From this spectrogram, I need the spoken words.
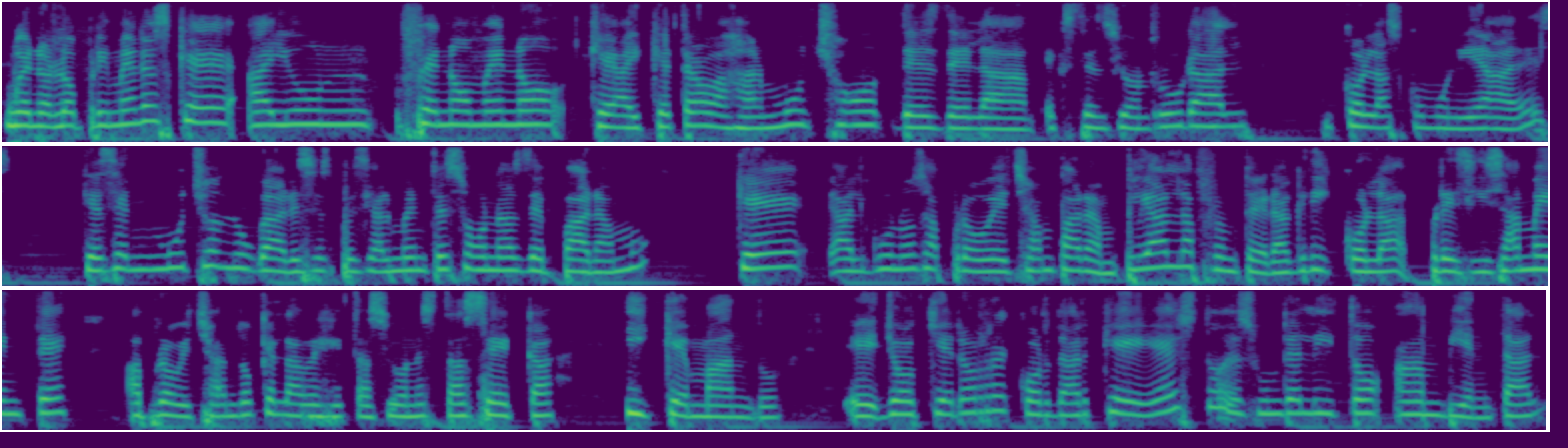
Bueno, lo primero es que hay un fenómeno que hay que trabajar mucho desde la extensión rural con las comunidades, que es en muchos lugares, especialmente zonas de páramo, que algunos aprovechan para ampliar la frontera agrícola, precisamente aprovechando que la vegetación está seca y quemando. Eh, yo quiero recordar que esto es un delito ambiental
